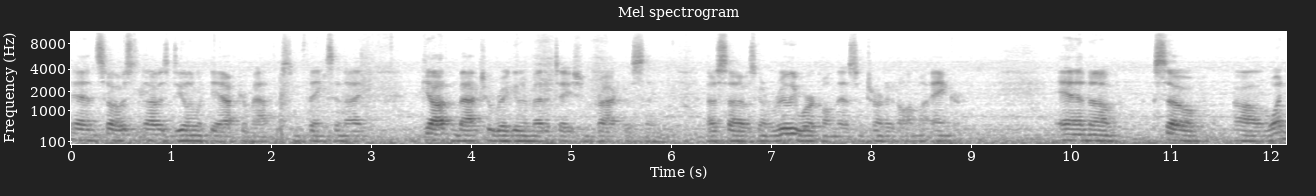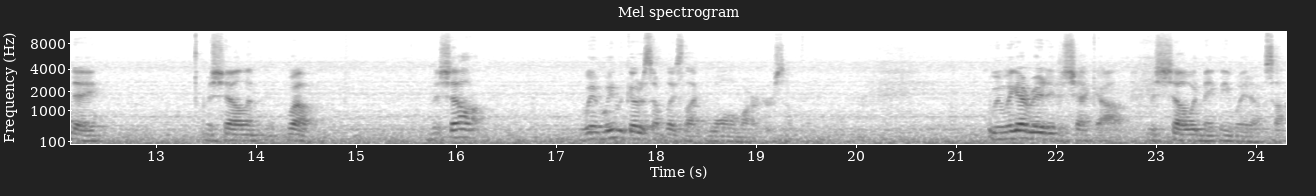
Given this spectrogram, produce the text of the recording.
and, and so I was I was dealing with the aftermath of some things, and I gotten back to regular meditation practice and I decided I was going to really work on this and turn it on my anger. And um, so uh, one day, Michelle and, well, Michelle, when we would go to someplace like Walmart or something, when we got ready to check out, Michelle would make me wait outside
